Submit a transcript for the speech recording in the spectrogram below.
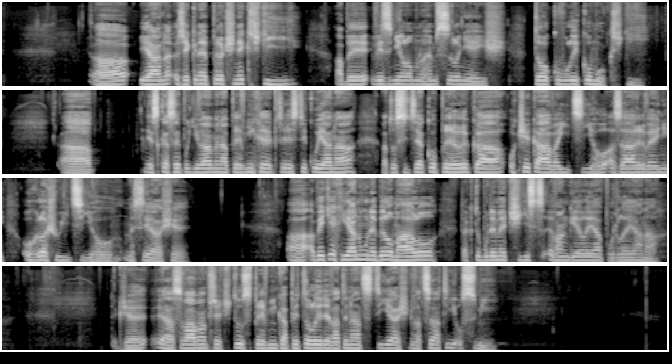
Jan řekne, proč nekřtí, aby vyznělo mnohem silnějš to, kvůli komu křtí. A dneska se podíváme na první charakteristiku Jana, a to sice jako proroka očekávajícího a zároveň ohlašujícího Mesiáše. A aby těch Janů nebylo málo, tak to budeme číst z Evangelia podle Jana. Takže já s váma přečtu z první kapitoly 19. až 28.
